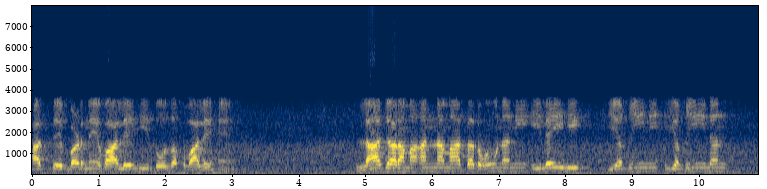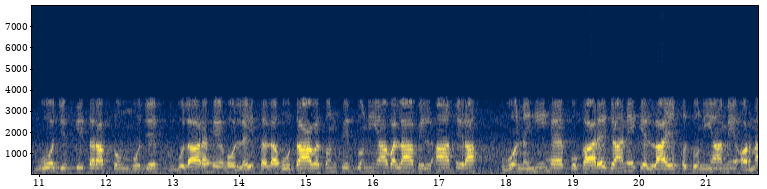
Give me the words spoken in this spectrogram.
حد سے بڑھنے والے ہی دوزخ والے ہیں۔ لا جرم انما تدعوننی الیہ یقین یقیناً وہ جس کی طرف تم مجھے بلا رہے ہو لیس لہو دعوت فی الدنیا ولا فی الاخرہ وہ نہیں ہے پکارے جانے کے لائق دنیا میں اور نہ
